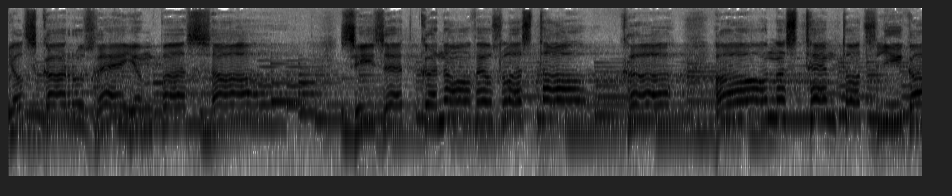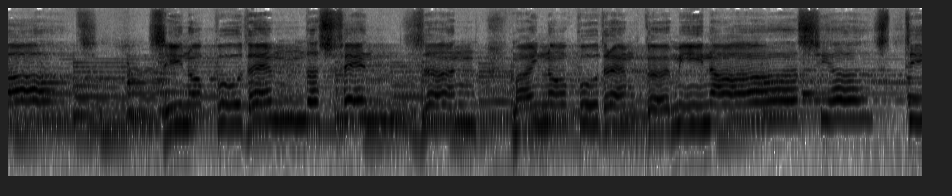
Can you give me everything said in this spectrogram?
i els carros veiem passar. Siset que no veus l'estaca a on estem tots lligats. Si no podem desfens-en, mai no podrem caminar si estirem.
